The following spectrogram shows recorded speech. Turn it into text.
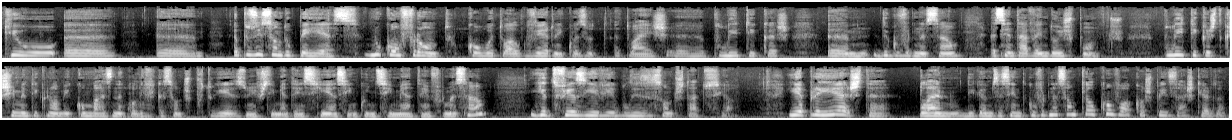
que o, uh, uh, a posição do PS no confronto com o atual governo e com as atuais uh, políticas um, de governação assentava em dois pontos políticas de crescimento económico com base na qualificação dos portugueses, o investimento em ciência, em conhecimento, em informação e a defesa e a viabilização do Estado Social. E é para este plano, digamos assim, de governação que ele convoca os países à esquerda.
